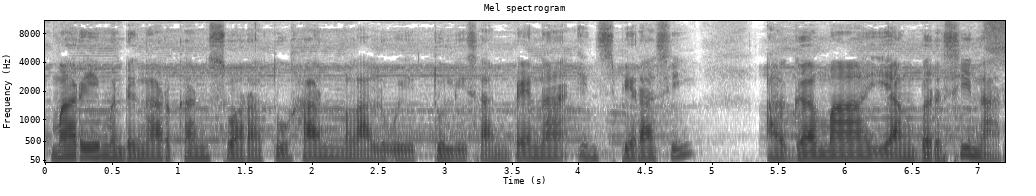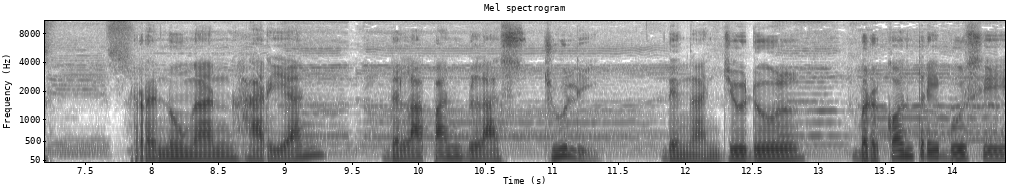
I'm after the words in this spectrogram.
Mari mendengarkan suara Tuhan melalui tulisan pena inspirasi Agama yang bersinar. Renungan Harian 18 Juli dengan judul Berkontribusi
